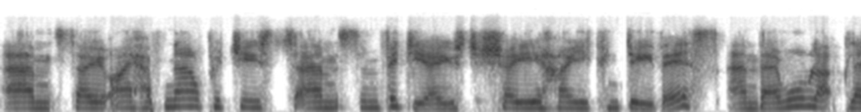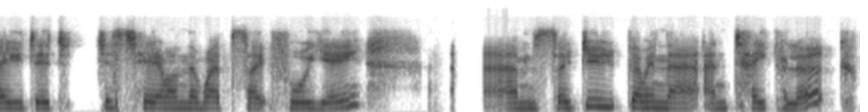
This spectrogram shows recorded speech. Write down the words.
Um, so I have now produced um, some videos to show you how you can do this, and they're all uploaded just here on the website for you. Um, so do go in there and take a look.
